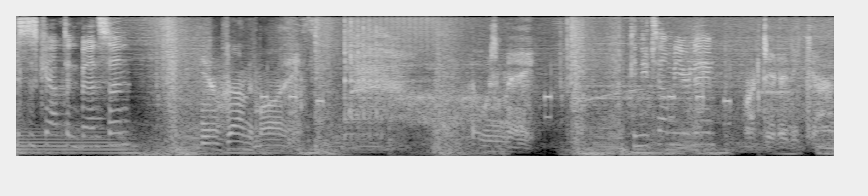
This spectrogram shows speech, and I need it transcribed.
This is Captain Benson. You found him, body. It was me. Can you tell me your name? I did it again.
